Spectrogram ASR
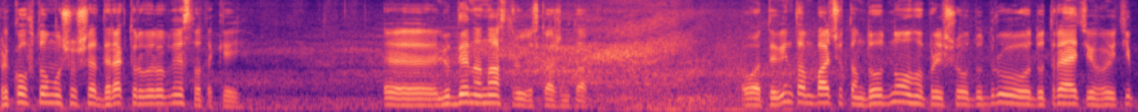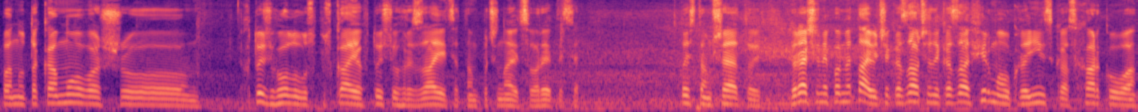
прикол в тому, що ще директор виробництва такий. Е, людина настрою, скажімо так. От, і він там бачу, там до одного прийшов, до другого, до третього. І типа, ну така мова, що хтось голову спускає, хтось огризається, там починають сваритися. Хтось там ще той. До речі, не пам'ятаю, чи казав, чи не казав, фірма українська з Харкова.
